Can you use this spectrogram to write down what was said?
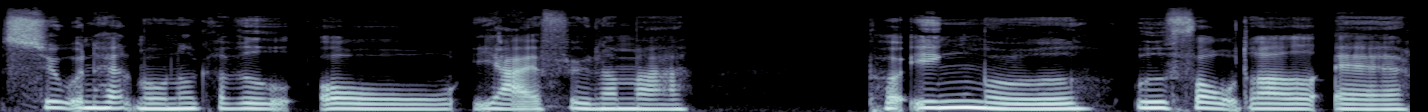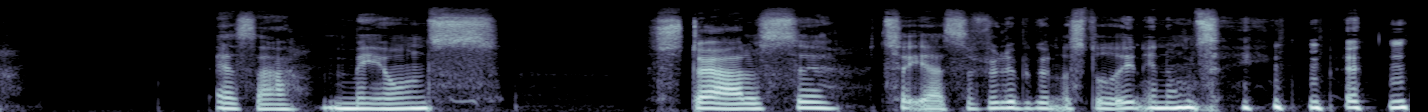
syv og en halv måned gravid, og jeg føler mig på ingen måde udfordret af altså mavens størrelse, så jeg er selvfølgelig begyndt at stå ind i nogle ting, men,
